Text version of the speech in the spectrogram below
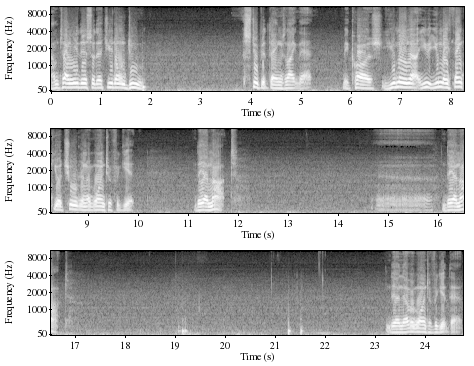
I'm telling you this so that you don't do stupid things like that because you may not you you may think your children are going to forget. They are not. Uh, they are not. They're never going to forget that.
